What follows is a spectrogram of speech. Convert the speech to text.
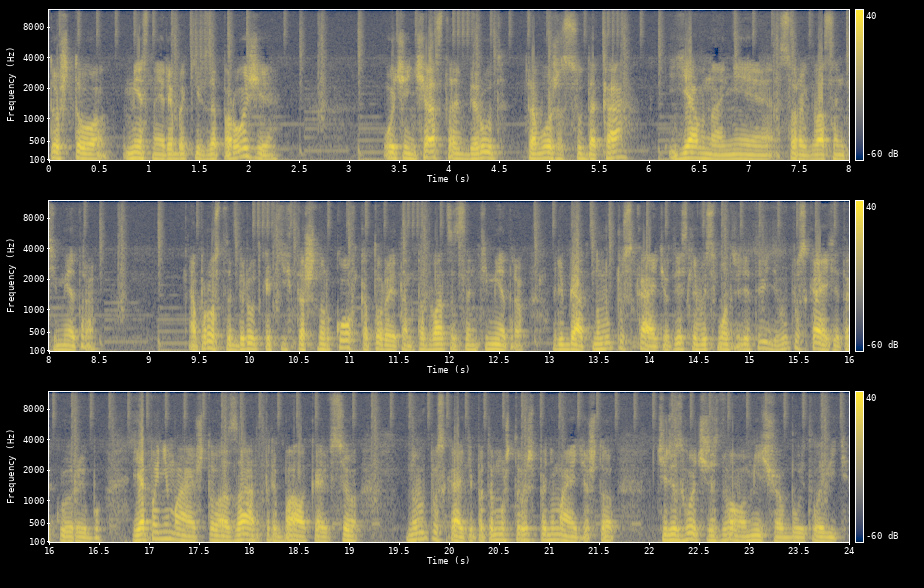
то, что местные рыбаки в Запорожье очень часто берут того же судака, явно не 42 сантиметра, а просто берут каких-то шнурков, которые там по 20 сантиметров. Ребят, ну выпускайте, вот если вы смотрите это видео, выпускайте такую рыбу. Я понимаю, что азарт, рыбалка и все, но выпускайте, потому что вы же понимаете, что через год, через два вам нечего будет ловить.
